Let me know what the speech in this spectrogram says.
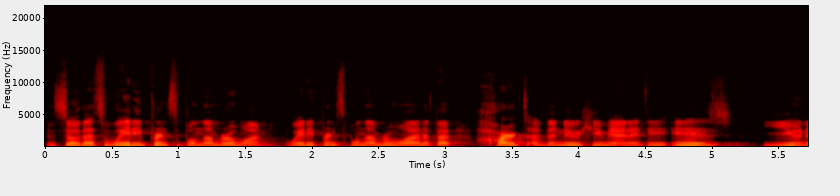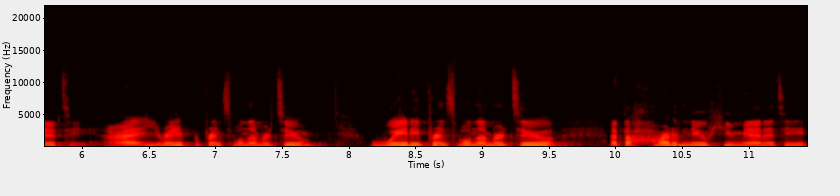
And so that's weighty principle number one. Weighty principle number one at the heart of the new humanity is unity. All right, you ready for principle number two? Weighty principle number two at the heart of new humanity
